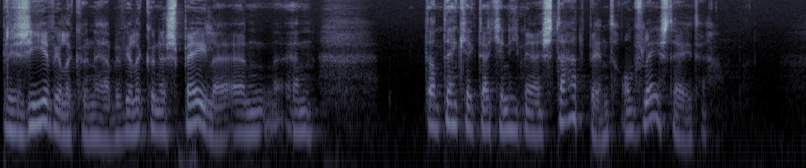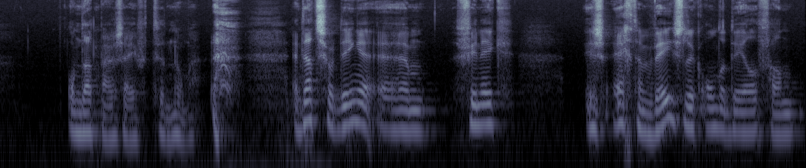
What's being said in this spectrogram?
plezier willen kunnen hebben, willen kunnen spelen. En, en dan denk ik dat je niet meer in staat bent om vlees te eten. Om dat maar eens even te noemen. en dat soort dingen ehm, vind ik is echt een wezenlijk onderdeel van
